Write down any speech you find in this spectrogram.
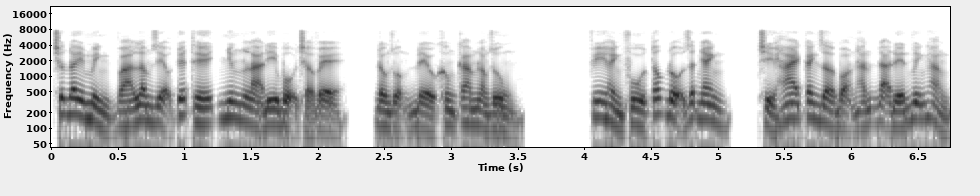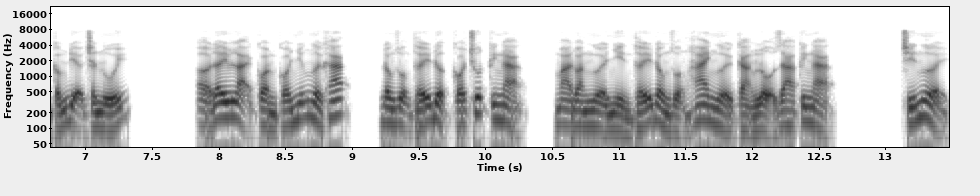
Trước đây mình và lâm diệu tuyết thế nhưng là đi bộ trở về, đồng ruộng đều không cam lòng dùng. Phi hành phù tốc độ rất nhanh, chỉ hai canh giờ bọn hắn đã đến vĩnh hằng cấm địa chân núi. Ở đây lại còn có những người khác, đồng ruộng thấy được có chút kinh ngạc, mà đoàn người nhìn thấy đồng ruộng hai người càng lộ ra kinh ngạc. Chín người,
